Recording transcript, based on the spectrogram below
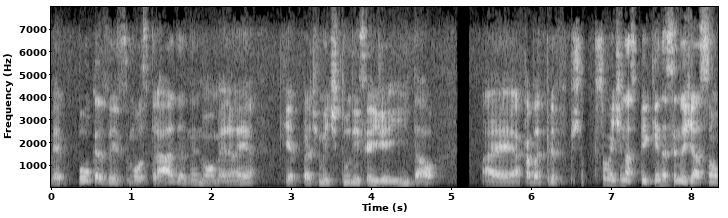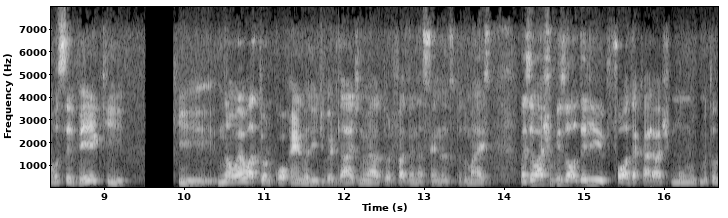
é poucas vezes mostrada né, no Homem-Aranha, que é praticamente tudo em CGI e tal. É, acaba, principalmente nas pequenas cenas de ação, você vê que, que não é o ator correndo ali de verdade, não é o ator fazendo as cenas e tudo mais. Mas eu acho o visual dele foda, cara. Eu acho muito, muito,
